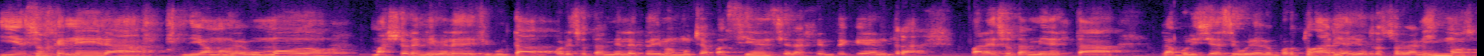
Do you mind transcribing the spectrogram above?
eso genera, digamos, de algún modo, mayores niveles de dificultad. Por eso también le pedimos mucha paciencia a la gente que entra. Para eso también está la Policía de Seguridad Aeroportuaria y otros organismos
